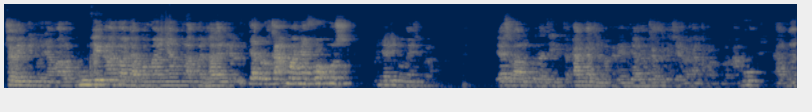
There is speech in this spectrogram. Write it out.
sering tidurnya malam mungkin atau ada pemain yang melakukan hal yang tidak perlu kamu hanya fokus menjadi pemain sepak ya selalu kita tekankan sama kalian jangan kasih kecewakan orang tua kamu karena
